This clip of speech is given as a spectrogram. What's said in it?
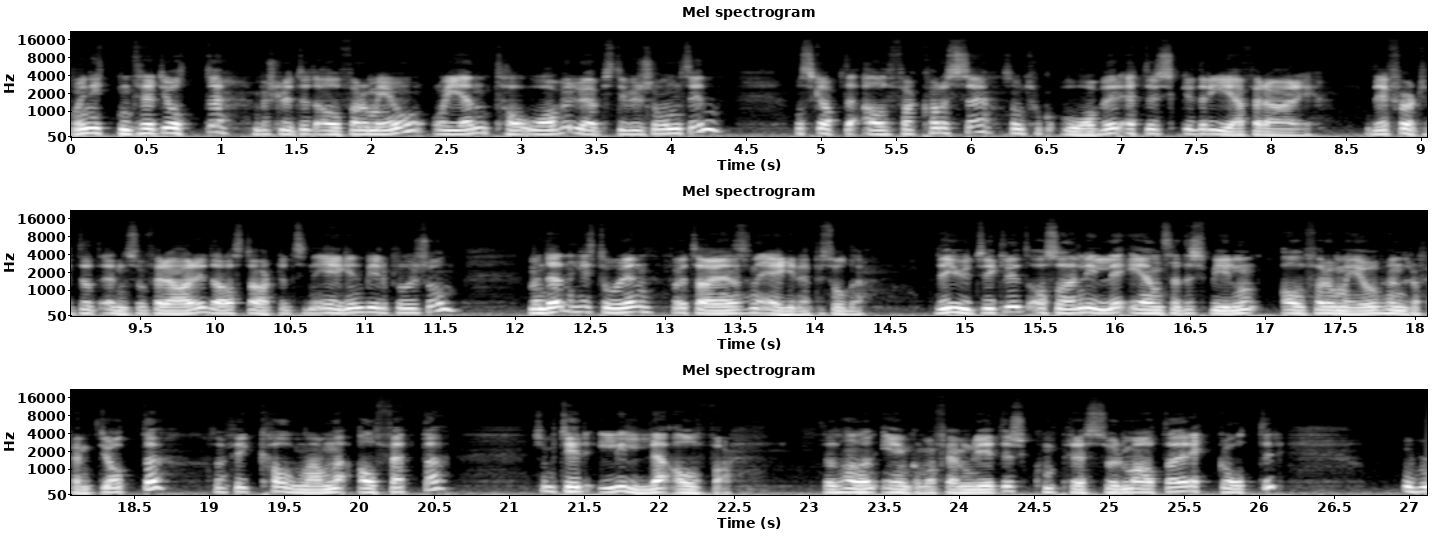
Og I 1938 besluttet Alfa Romeo å igjen ta over løpsdivisjonen sin, og skapte Alfa Corse, som tok over etter Scuderia Ferrari. Det førte til at Enzo Ferrari da startet sin egen bilproduksjon, men den historien får vi ta i sin egen episode. De utviklet også den lille ensetersbilen Alfa Romeo 158, som fikk kallenavnet Alfetta, som betyr Lille Alfa. Den hadde en 1,5 liters kompressormata rekkeåtter og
